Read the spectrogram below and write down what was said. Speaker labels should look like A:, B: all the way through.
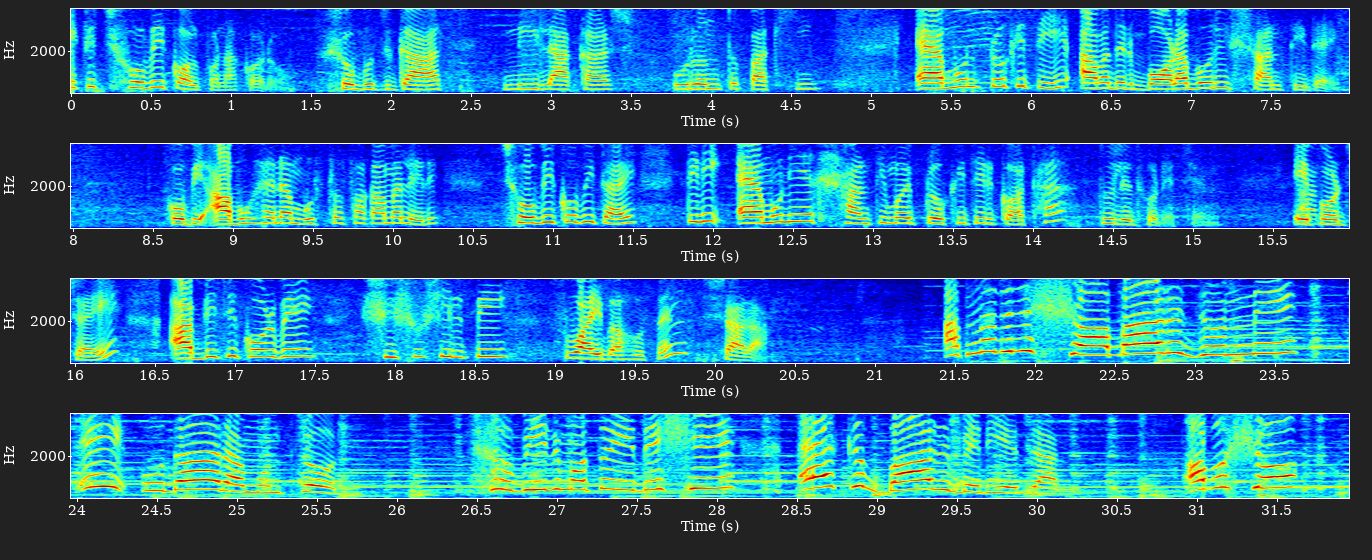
A: একটি ছবি কল্পনা করো। সবুজ গাছ, নীল আকাশ, উড়ন্ত পাখি। এমন প্রকৃতি আমাদের বরাবরই শান্তি দেয়। কবি আবু হেনা মুস্তফা কামালের ছবি কবিতায় তিনি এমনই এক শান্তিময় প্রকৃতির কথা তুলে ধরেছেন। এ পর্যায়ে আবৃত্তি করবে শিশু শিল্পী সোয়াইবা হোসেন সারা।
B: আপনাদের সবার জন্য এই উদার আমন্ত্রণ। ছবির মতো এদেশে একবার বেরিয়ে যান। অবশ্য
